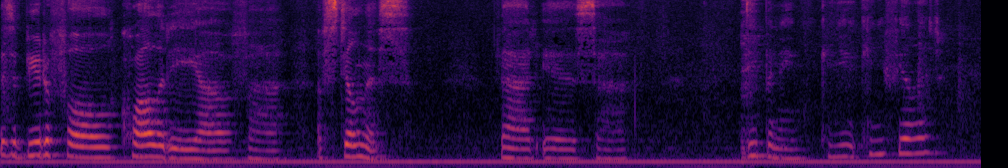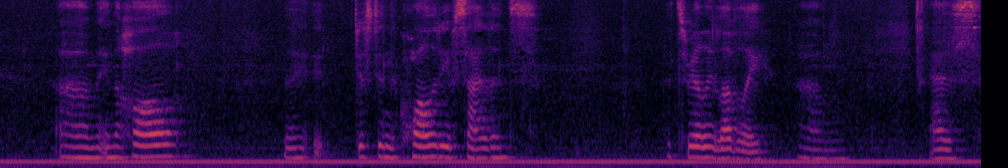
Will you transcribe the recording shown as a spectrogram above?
there's a beautiful quality of, uh, of stillness that is uh, deepening. Can you, can you feel it? Um, in the hall, the, just in the quality of silence. It's really lovely. Um, as,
